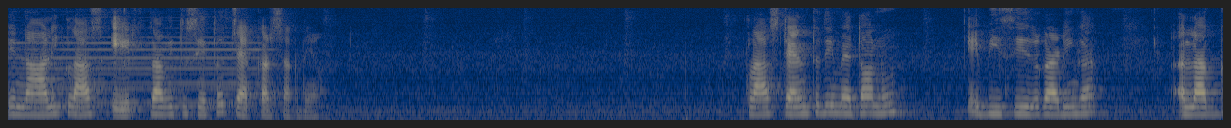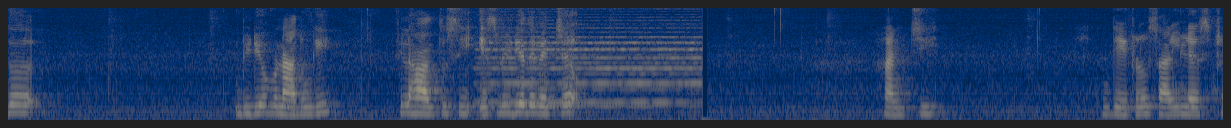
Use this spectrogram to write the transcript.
ਤੇ ਨਾਲ ਹੀ ਕਲਾਸ 8th ਦਾ ਵੀ ਤੁਸੀਂ ਇੱਥੋਂ ਚੈੱਕ ਕਰ ਸਕਦੇ ਹੋ। ਕਲਾਸ 10th ਦੀ ਮੈਂ ਤੁਹਾਨੂੰ ਇਹ BC ਰਿਗਾਰਡਿੰਗ ਆ, ਅਲੱਗ ਵੀਡੀਓ ਬਣਾ ਦੂੰਗੀ। ਫਿਲਹਾਲ ਤੁਸੀਂ ਇਸ ਵੀਡੀਓ ਦੇ ਵਿੱਚ ਹਾਂਜੀ, ਦੇਖ ਲਓ ਸਾਰੀ ਲਿਸਟ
